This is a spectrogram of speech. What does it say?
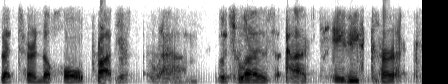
that turned the whole project around, which was uh, Katie Couric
